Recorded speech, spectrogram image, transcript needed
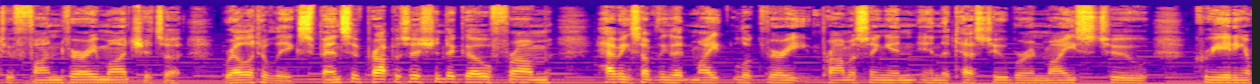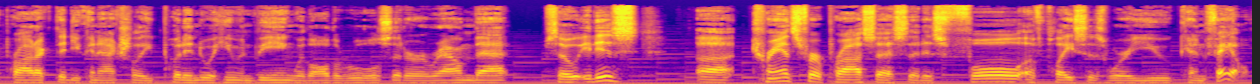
to fund very much. It's a relatively expensive proposition to go from having something that might look very promising in, in the test tube or in mice to creating a product that you can actually put into a human being with all the rules that are around that. So it is a transfer process that is full of places where you can fail.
